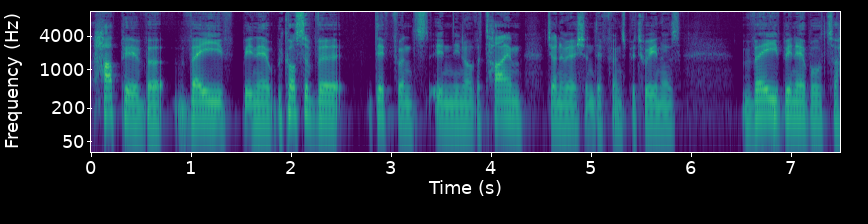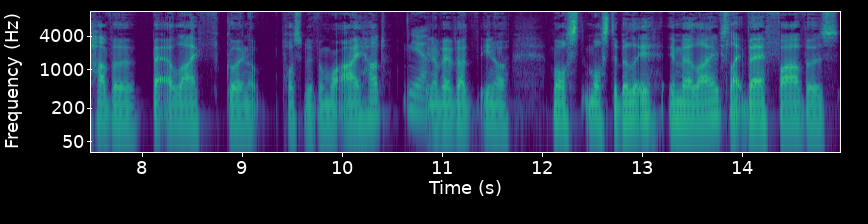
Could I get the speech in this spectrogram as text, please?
happy that they've been able because of the difference in you know the time generation difference between us. They've been able to have a better life growing up possibly than what I had. Yeah. You know they've had you know more more stability in their lives. Like their fathers,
